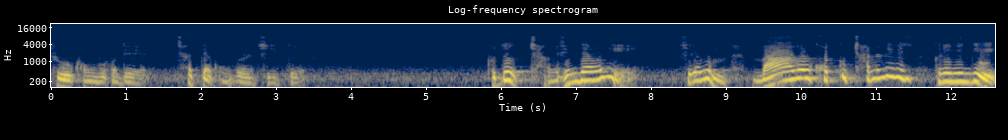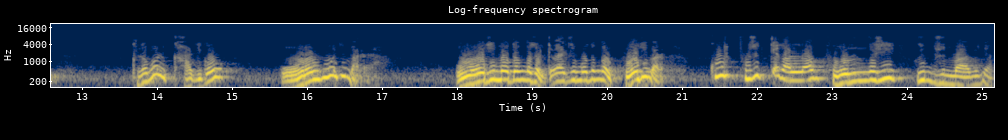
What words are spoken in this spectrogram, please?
주 공부하되 첫째 공부를 지을 때 부득 장심대원이 실력은 마음을 곧고 찾는 놈이 그놈인데 그놈을 가지고 오를 구하지 말아라. 오지 못한 것을 깨달지 못한 걸 구하지 말아라. 그걸 벌써 깨달라고 구하는 것이 그게 무슨 마음이냐?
